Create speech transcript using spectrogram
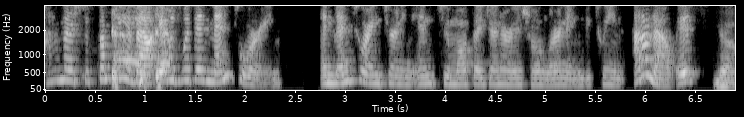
I don't know, there's just something about it was within mentoring and mentoring turning into multi-generational learning between I don't know. It's yeah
